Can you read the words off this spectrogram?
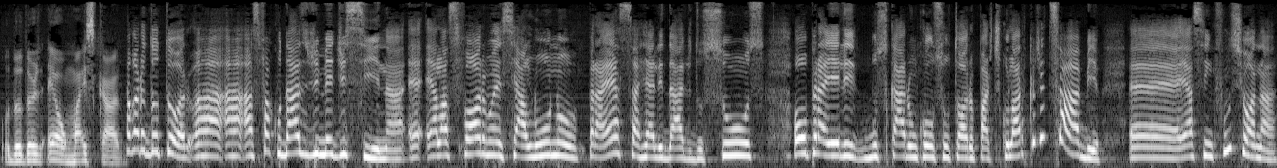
o doutor, é o mais caro. Agora, doutor, a, a, as faculdades de medicina, é, elas formam esse aluno para essa realidade do SUS ou para ele buscar um consultório particular? Porque a gente sabe, é, é, assim que funciona.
